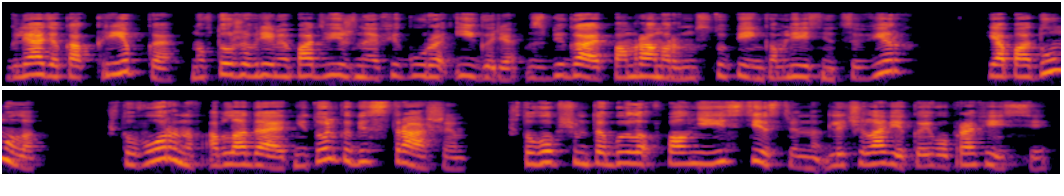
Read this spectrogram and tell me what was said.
Глядя, как крепкая, но в то же время подвижная фигура Игоря взбегает по мраморным ступенькам лестницы вверх, я подумала, что Воронов обладает не только бесстрашием, что, в общем-то, было вполне естественно для человека его профессии,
